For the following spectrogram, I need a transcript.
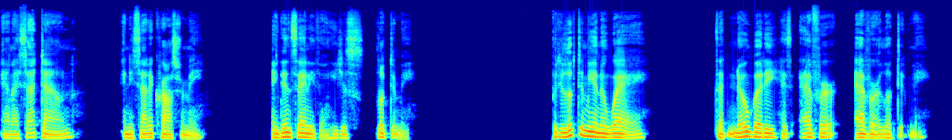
and I sat down and he sat across from me. He didn't say anything. He just looked at me. But he looked at me in a way that nobody has ever, ever looked at me.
